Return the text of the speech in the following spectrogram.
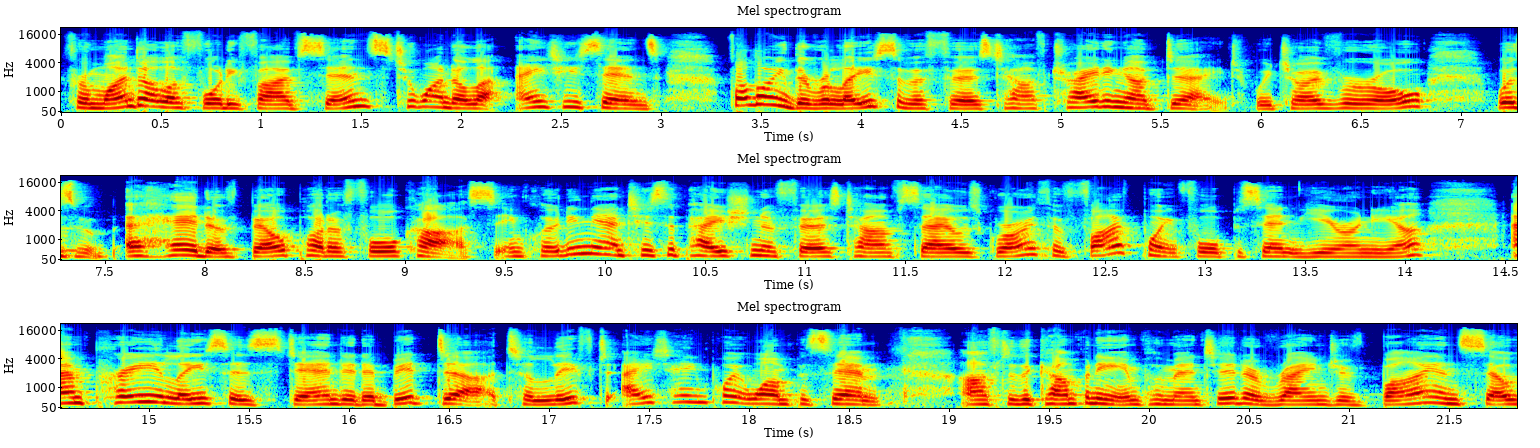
from $1.45 to $1.80 following the release of a first half trading update, which overall was ahead of Bell Potter forecasts, including the anticipation of first half sales growth of 5.4% year on year and pre leases standard EBITDA to lift 18.1% after the company implemented a range of buy and sell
